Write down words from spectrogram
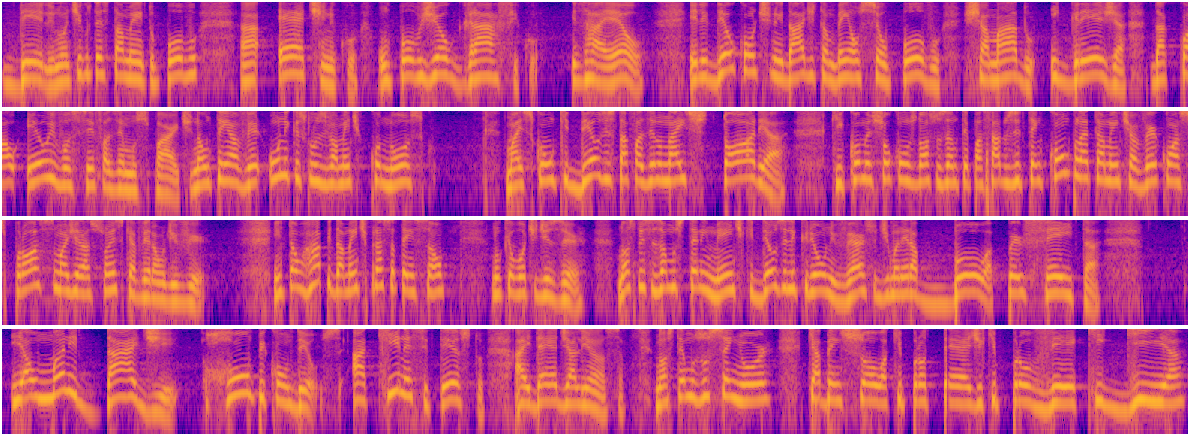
dele, no Antigo Testamento, o povo ah, étnico, um povo geográfico, Israel, ele deu continuidade também ao seu povo chamado igreja, da qual eu e você fazemos parte. Não tem a ver única e exclusivamente conosco mas com o que Deus está fazendo na história, que começou com os nossos antepassados e tem completamente a ver com as próximas gerações que haverão de vir. Então, rapidamente, presta atenção no que eu vou te dizer. Nós precisamos ter em mente que Deus ele criou o universo de maneira boa, perfeita. E a humanidade rompe com Deus. Aqui nesse texto, a ideia de aliança. Nós temos o Senhor que abençoa, que protege, que provê, que guia.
